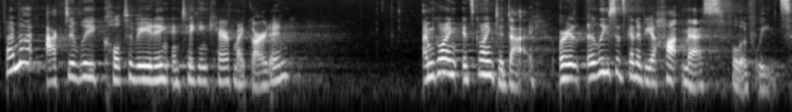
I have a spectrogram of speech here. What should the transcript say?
If I'm not actively cultivating and taking care of my garden, I'm going, it's going to die, or at least it's going to be a hot mess full of weeds.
